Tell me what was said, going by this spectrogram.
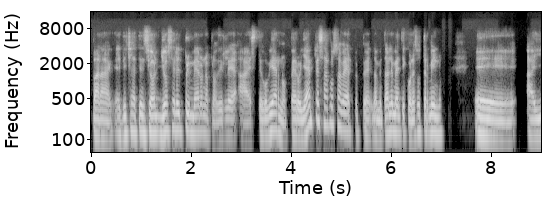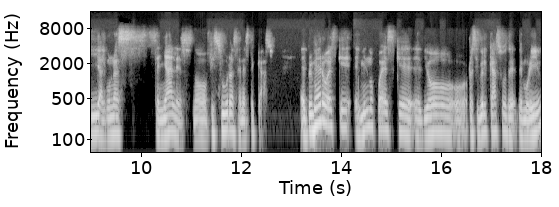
para eh, dicha detención, yo seré el primero en aplaudirle a este gobierno. Pero ya empezamos a ver, Pepe, lamentablemente, y con eso termino, eh, hay algunas señales, ¿no? fisuras en este caso. El primero es que el mismo juez que eh, dio o recibió el caso de, de Murillo,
